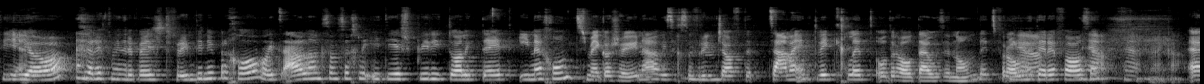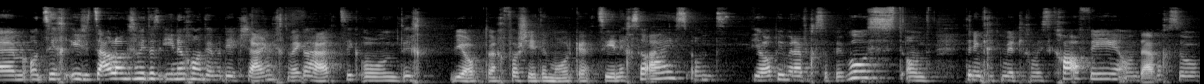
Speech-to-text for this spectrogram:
ziehen. Ja, das habe ich von meiner besten Freundin bekommen, die jetzt auch langsam so ein bisschen in die Spiritualität reinkommt. Es ist mega schön auch, wie sich so Freundschaften zusammenentwickeln oder halt auch auseinander, jetzt vor allem in dieser Phase. Ja, ja mega. Ähm, und sich ist jetzt auch langsam in das reingekommen und haben mir die geschenkt, mega herzig. Und ich, ja, denke fast jeden Morgen ziehe ich so eins und ja, bin mir einfach so bewusst und trinke gemütlich meinen Kaffee und einfach so,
